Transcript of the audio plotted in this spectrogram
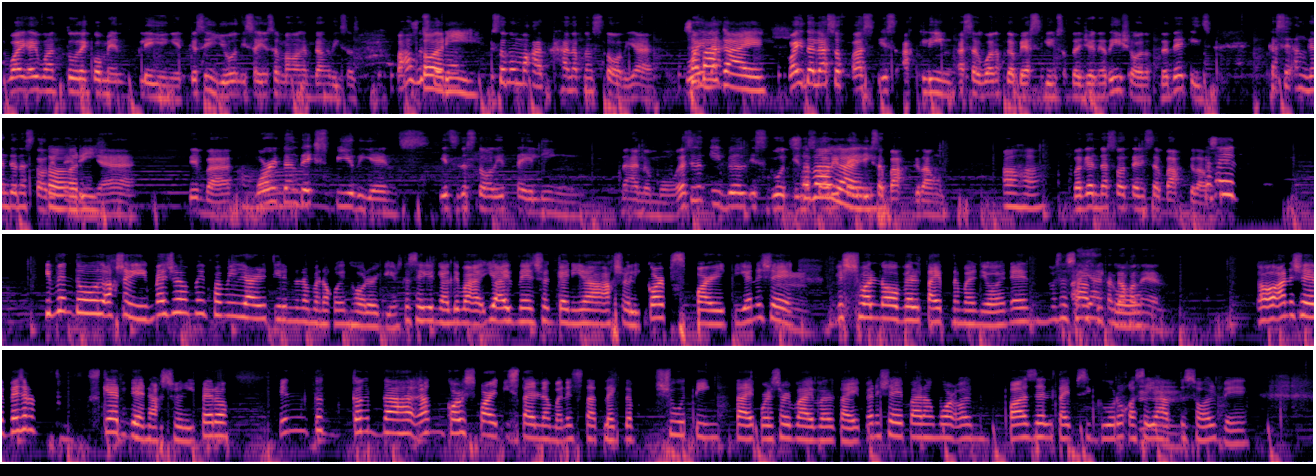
Why I want to recommend playing it? Kasi yun, isa yun sa mga gandang reasons. Baka gusto Story. Mo, gusto mo makahanap ng storya. Sa Why, la- bagay, why The Last of Us is acclaimed as a, one of the best games of the generation, of the decades? Kasi ang ganda ng storytelling Story. niya. 'Di ba? More than the experience, it's the storytelling na ano mo. Resident Evil is good in Sa the storytelling bagay. sa background. aha. Maganda storytelling sa background. Kasi, even though, actually, medyo may familiarity rin na naman ako in horror games. Kasi yun nga, di ba, yeah, I mentioned kanina, actually, Corpse Party, ano siya, eh, Mm. visual novel type naman yun. And Ah, masasabi yeah, tanda ko ko, na yan. Oo, ano siya, medyo scary din actually. Pero, in kag kagandahan, ang Corpse Party style naman, it's not like the shooting type or survival type. Ano siya, parang more on puzzle type siguro kasi you have to solve eh.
